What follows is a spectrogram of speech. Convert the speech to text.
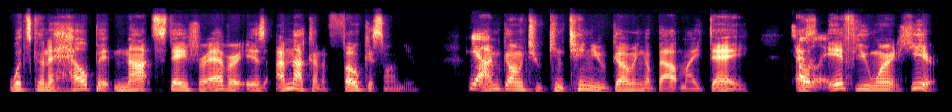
what's going to help it not stay forever is I'm not going to focus on you. yeah I'm going to continue going about my day totally as if you weren't here.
